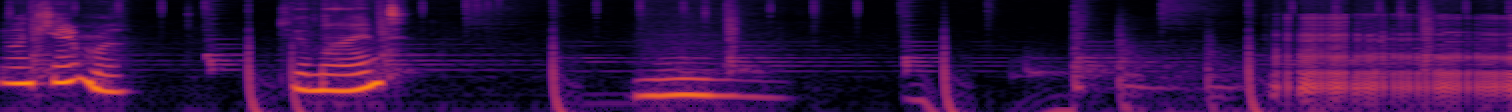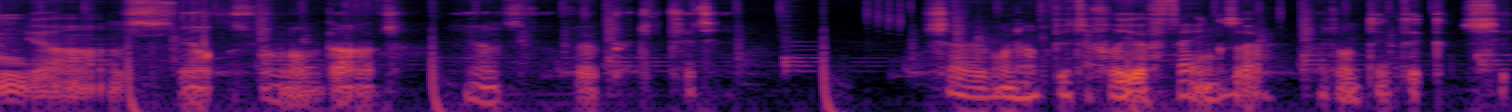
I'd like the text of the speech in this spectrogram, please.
You on camera? Do you mind? Mm. Mm, yes, yes, I love that. Yes, very pretty kitty. Show everyone how beautiful your fangs are. I don't think they can see.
